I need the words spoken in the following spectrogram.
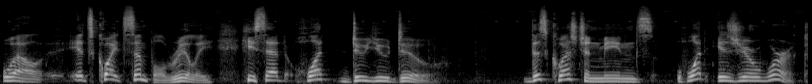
Well, it's quite simple, really. He said, What do you do? This question means, What is your work?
